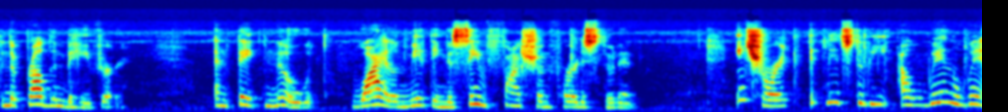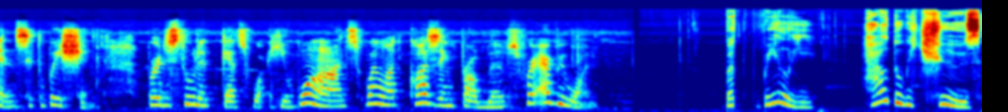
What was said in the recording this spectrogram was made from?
than the problem behavior. And take note while meeting the same function for the student. In short, it needs to be a win-win situation where the student gets what he wants while not causing problems for everyone. But really, how do we choose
